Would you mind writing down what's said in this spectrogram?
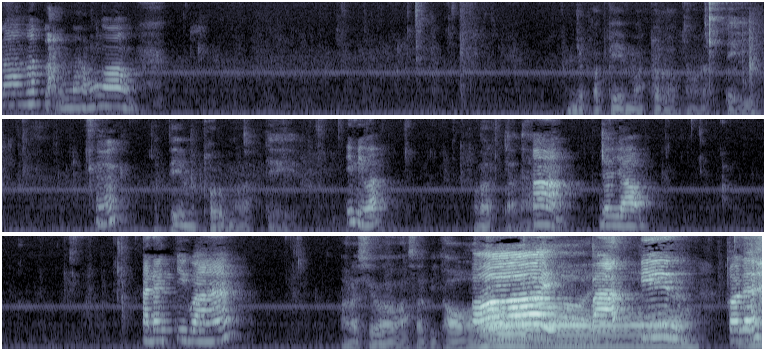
nó hết lạnh là không ngon. じゃあパピエマトロもらっていい？うん？パピエマトロもらっていい？意味は？もらったね。ああ、どうぞあら。嵐は？嵐はわさび。おおい、バッキン。これ。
